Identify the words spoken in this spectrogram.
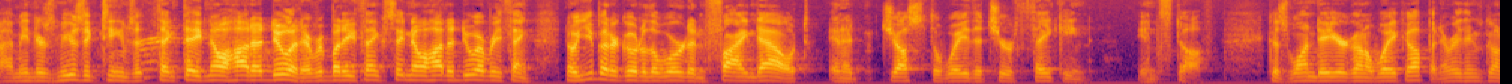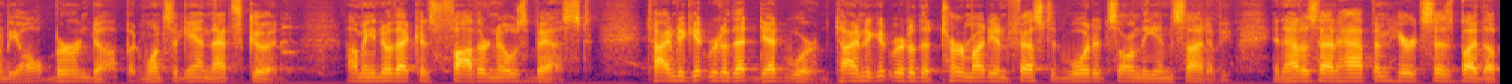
I mean, there's music teams that think they know how to do it. Everybody thinks they know how to do everything. No, you better go to the Word and find out and adjust the way that you're thinking in stuff. Because one day you're going to wake up and everything's going to be all burned up. But once again, that's good. How many know that? Because Father knows best. Time to get rid of that dead word. Time to get rid of the termite infested wood. that's on the inside of you. And how does that happen? Here it says, by the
